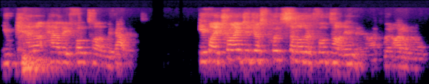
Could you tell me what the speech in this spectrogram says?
You cannot have a photon without it. If I tried to just put some other photon in there, I put, I don't know,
